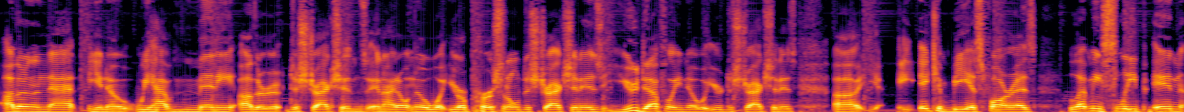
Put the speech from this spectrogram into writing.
other than that, you know, we have many other distractions, and I don't know what your personal distraction is. You definitely know what your distraction is. Uh, it can be as far as let me sleep in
